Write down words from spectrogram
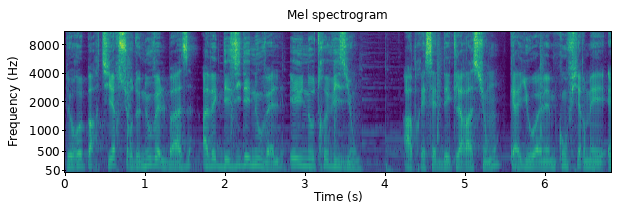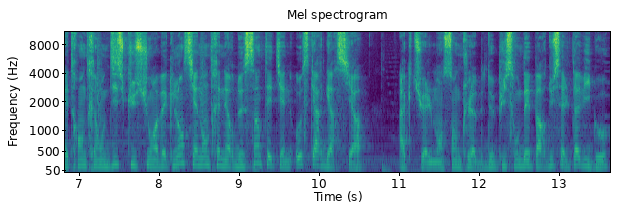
de repartir sur de nouvelles bases avec des idées nouvelles et une autre vision. Après cette déclaration, Caillot a même confirmé être entré en discussion avec l'ancien entraîneur de Saint-Étienne Oscar Garcia. Actuellement sans club depuis son départ du Celta Vigo,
